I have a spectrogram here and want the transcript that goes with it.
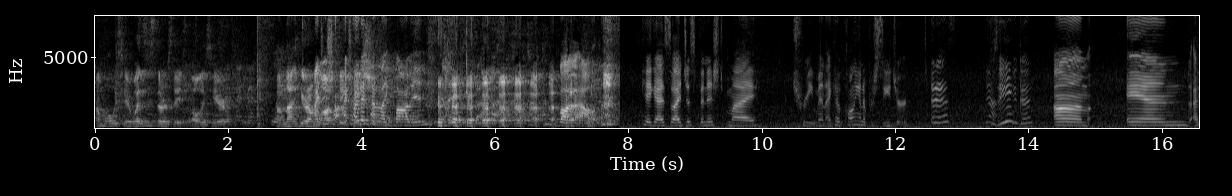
I'm always here. Wednesdays, Thursdays, always here. If I'm not here, I'm I just on try, I try to kind of like bob in and then bob out. Okay, guys, so I just finished my treatment. I kept calling it a procedure. It is. Yeah. See? You good? Um, and I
